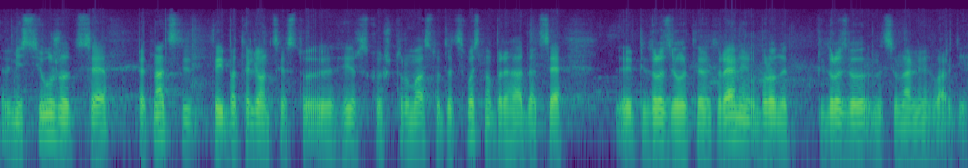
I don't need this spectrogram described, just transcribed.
в місті Ужгород. Це 15-й батальйон, це 100 гірського штурма, 128 бригада, це е, підрозділи територіальної оборони, підрозділи Національної гвардії.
